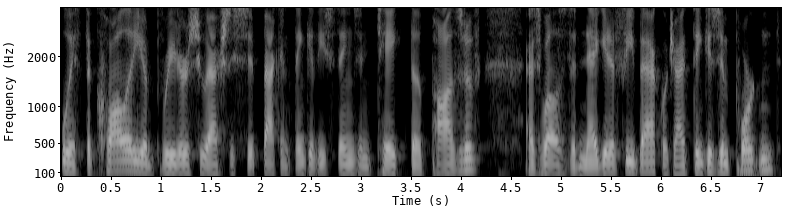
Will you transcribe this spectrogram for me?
with the quality of breeders who actually sit back and think of these things and take the positive as well as the negative feedback, which I think is important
